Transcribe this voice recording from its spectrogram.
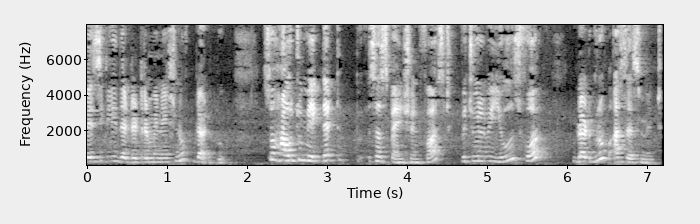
basically the determination of blood group. So how to make that suspension first which will be used for blood group assessment.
